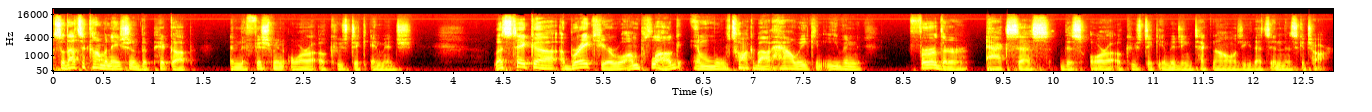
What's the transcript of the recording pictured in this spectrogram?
So that's a combination of the pickup and the Fishman Aura acoustic image. Let's take a, a break here. We'll unplug and we'll talk about how we can even further access this Aura acoustic imaging technology that's in this guitar.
